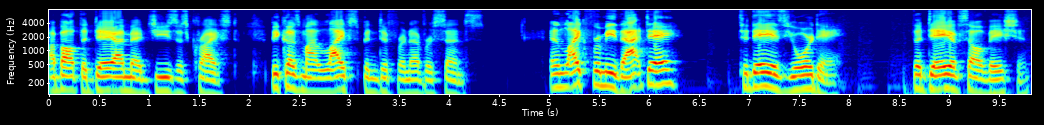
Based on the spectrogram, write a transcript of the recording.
about the day I met Jesus Christ because my life's been different ever since. And like for me that day, today is your day, the day of salvation.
